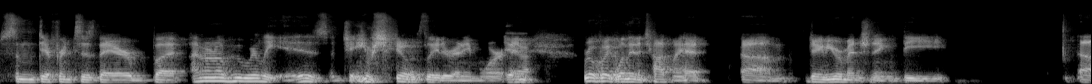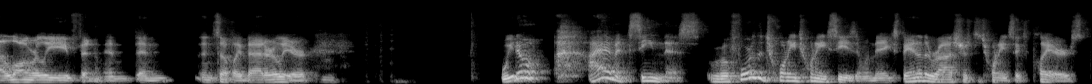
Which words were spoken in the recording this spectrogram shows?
some differences there, but I don't know who really is a James Shields leader anymore. Yeah. And real quick, one thing that popped in my head, um, James, you were mentioning the uh, long relief and and and and stuff like that earlier. We don't. I haven't seen this before the 2020 season when they expanded the rosters to 26 players.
